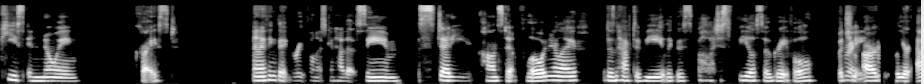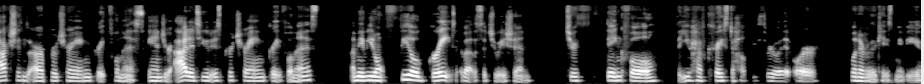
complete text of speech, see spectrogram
peace in knowing Christ. And I think that gratefulness can have that same steady, constant flow in your life. It doesn't have to be like this, oh, I just feel so grateful. But you are. Your actions are portraying gratefulness and your attitude is portraying gratefulness. And maybe you don't feel great about the situation, but you're thankful that you have Christ to help you through it or whatever the case may be.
